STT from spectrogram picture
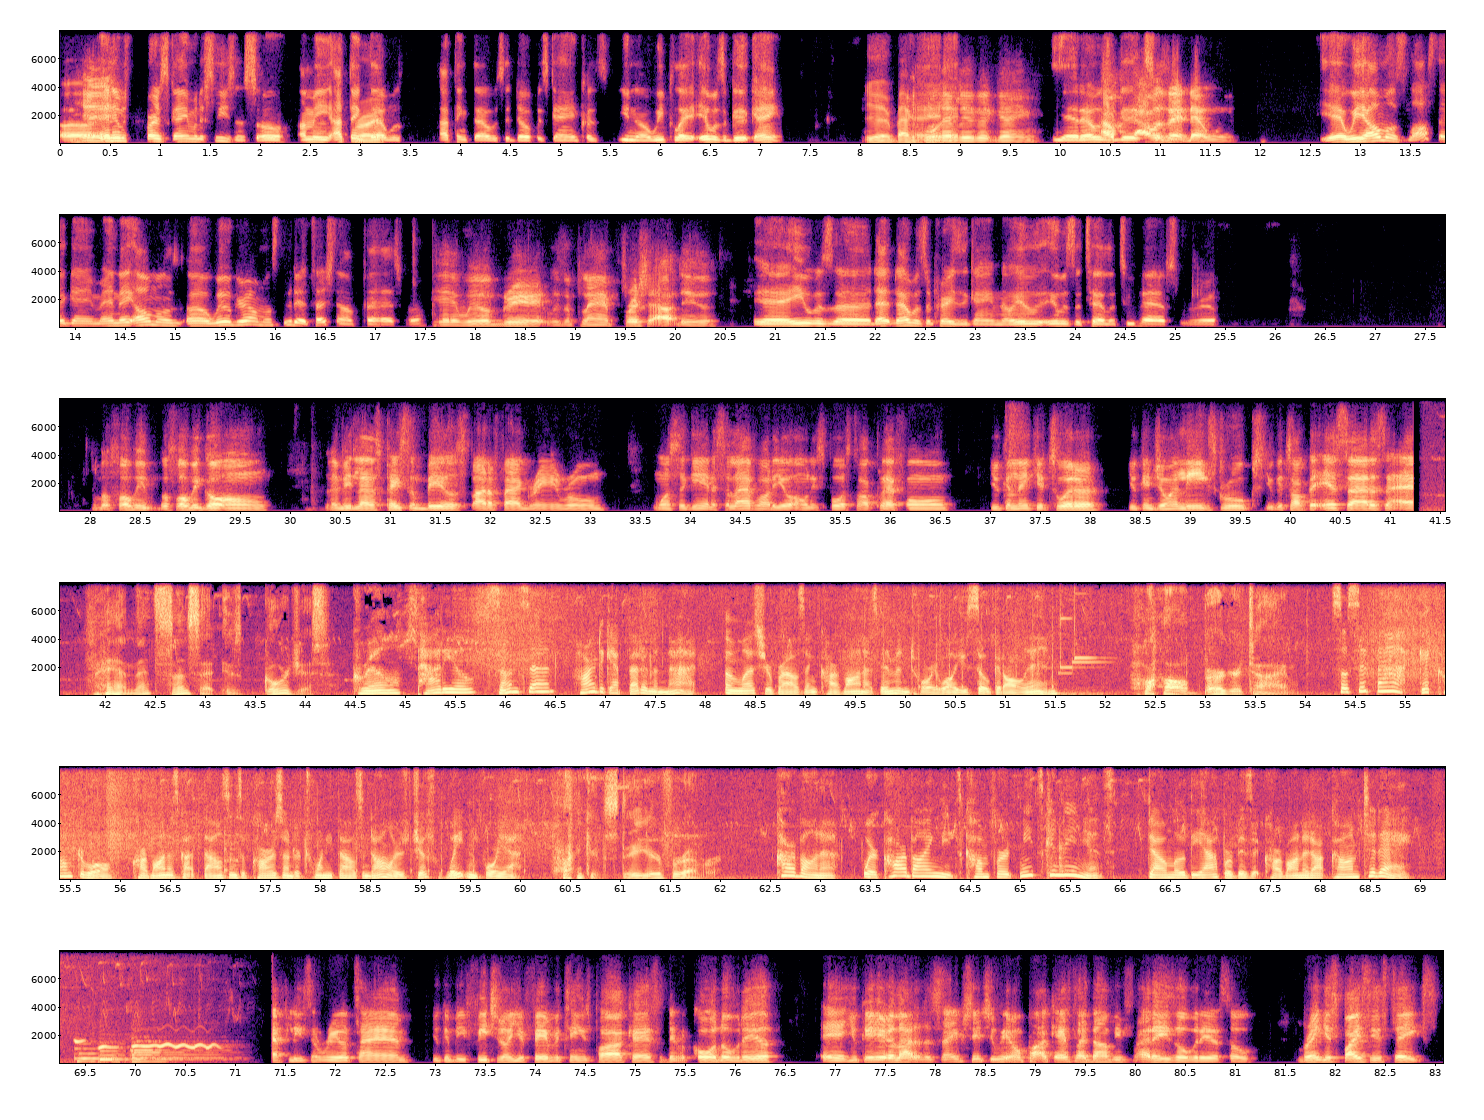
Uh, Yeah. And it was the first game of the season, so I mean, I think Right. that was, I think that was the dopest game because you know we played. It was a good game. yeah, back and It was forth. definitely a good game. Yeah, that was I, a good. I was so- at that one. Yeah, we almost lost that game, man. They almost, uh, Will Grier almost threw that touchdown pass, bro. Yeah, Will Grier was applying pressure out there. Yeah, he was. Uh, that that was a crazy game, though. It was, it was a tale of two halves for real. Before we before we go on, let me let us pay some bills. Spotify Green Room. Once again, it's a live audio only sports talk platform. You can link your Twitter. You can join leagues groups. You can talk to insiders and ask. Man, that sunset is gorgeous. Grill, patio, sunset. Hard to get better than that. Unless you're browsing Carvana's inventory while you soak it all in. Oh, burger time. So sit back, get comfortable. Carvana's got thousands of cars under $20,000 just waiting for you. I could stay here forever. Carvana, where car buying meets comfort, meets convenience. Download the app or visit Carvana.com today. athletes in real time. You can be featured on your favorite team's podcast if they're recording over there. And you can hear a lot of the same shit you hear on podcasts like Don V Fridays over there. So bring your spiciest takes.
